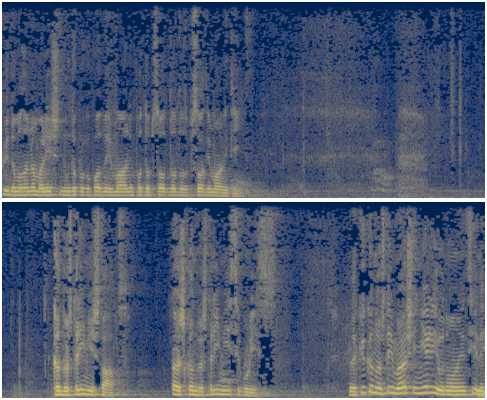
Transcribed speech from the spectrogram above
ky domethënë normalisht nuk do preokupohet me imanin, po do pësojë do të pësojë imani i tij. Këndvështrimi i 7 është këndvështrimi i sigurisë. Dhe ky këndvështrim është që njeriu, domethënë i cili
